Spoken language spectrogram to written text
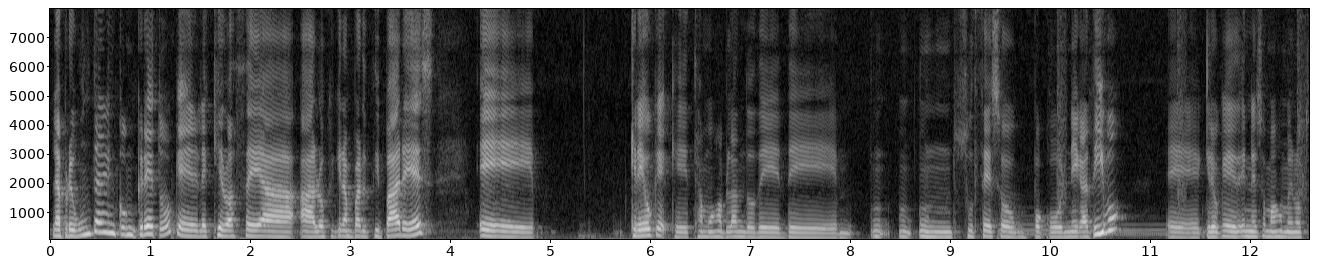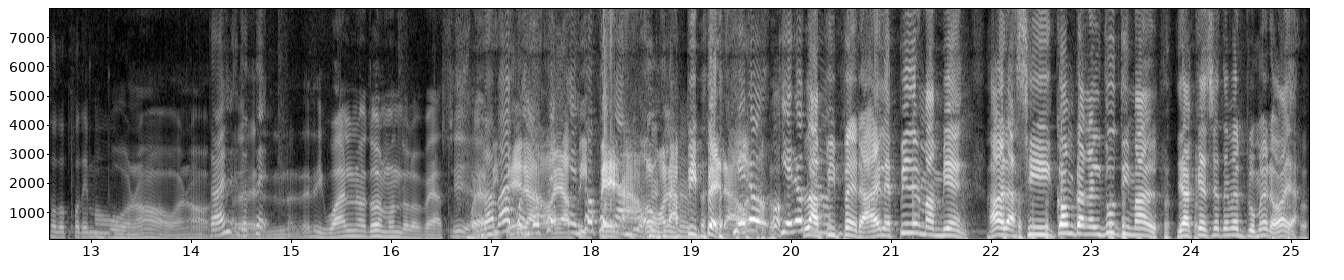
La pregunta en concreto que les quiero hacer a, a los que quieran participar es... eh, creo que, que estamos hablando de, de un, un- un suceso un poco negativo. Eh, creo que en eso más o menos todos podemos. Bueno, bueno. ¿Tal? eh, Entonces- eh, igual no todo el mundo lo ve así. ¿eh? Vaya pues pipera, entonces- vaya pipera, cambio. o la pipera. Quiero- quiero que la nos- pipera, el Spiderman bien. Ahora, si compran el Duty mal, ya que se te ve el plumero, vaya.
